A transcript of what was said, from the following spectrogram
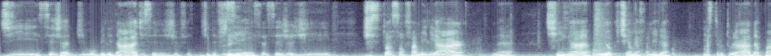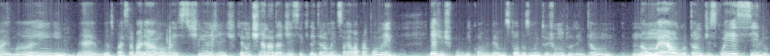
de seja de mobilidade seja de, de deficiência seja de, de situação familiar né? Tinha eu que tinha minha família estruturada pai mãe né? Meus pais trabalhavam mas tinha gente que não tinha nada disso e que literalmente só ia lá para comer. E a gente e convivemos todos muito juntos então não é algo tão desconhecido.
